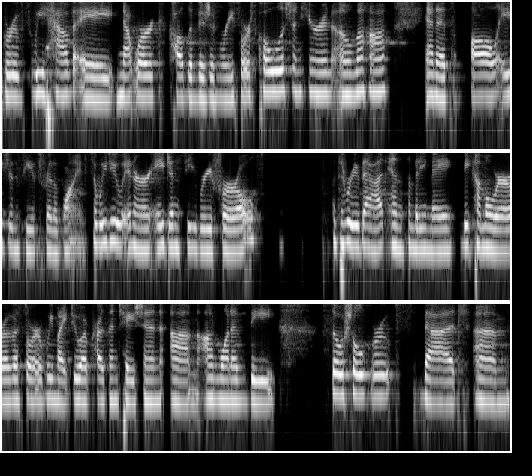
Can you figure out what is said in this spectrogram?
groups. We have a network called the Vision Resource Coalition here in Omaha, and it's all agencies for the blind. So we do interagency referrals through that and somebody may become aware of us or we might do a presentation um, on one of the social groups that um,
